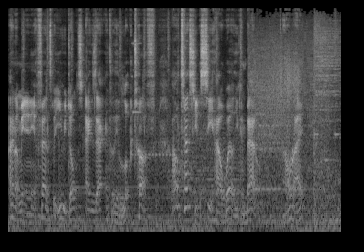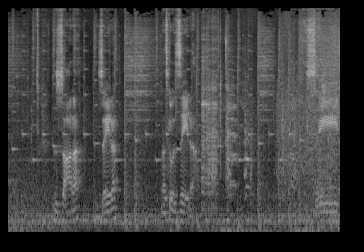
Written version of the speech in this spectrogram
I don't mean any offense, but you don't exactly look tough. I'll test you to see how well you can battle. Alright. Zada? Zeta? Let's go with Zeta. Zeta.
